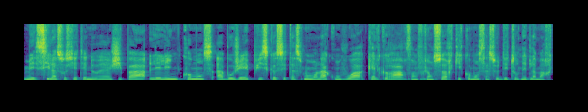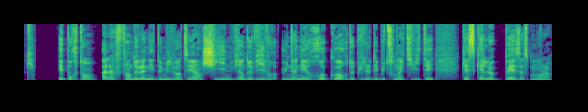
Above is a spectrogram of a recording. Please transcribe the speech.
Mais si la société ne réagit pas, les lignes commencent à bouger puisque c'est à ce moment-là qu'on voit quelques rares influenceurs qui commencent à se détourner de la marque. Et pourtant, à la fin de l'année 2021, Shein vient de vivre une année record depuis le début de son activité. Qu'est-ce qu'elle pèse à ce moment-là?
